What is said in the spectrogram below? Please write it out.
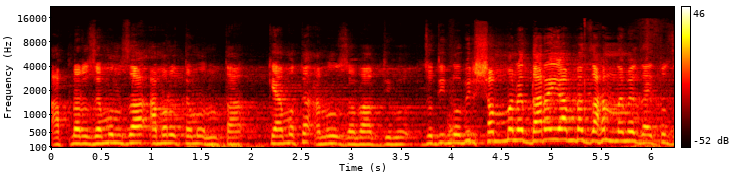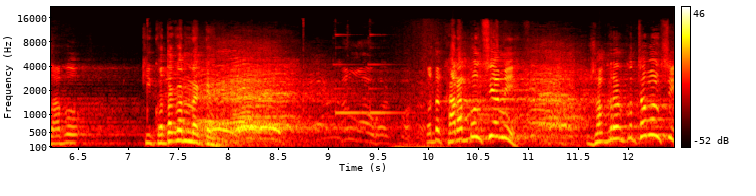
আপনারও যেমন যা, আমারও তেমন তা। কেমতে আমিও জবাব দিব। যদি নবীর সম্মানের দ্বারাই আমরা জাহান নামে যাই, তো যাব। কি কথা কর না কেন? কথা খারাপ বলছি আমি? ঝগড়ার কথা বলছি?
